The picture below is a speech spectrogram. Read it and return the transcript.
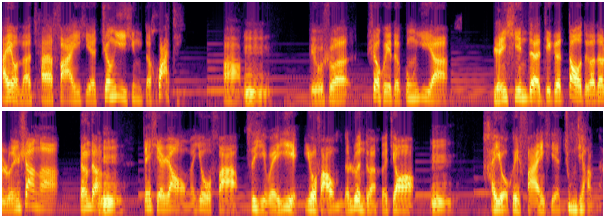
还有呢，他发一些争议性的话题，啊，嗯，比如说社会的公益啊。人心的这个道德的沦丧啊，等等，嗯，这些让我们诱发自以为意，诱发我们的论断和骄傲，嗯，还有会发一些中奖的，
